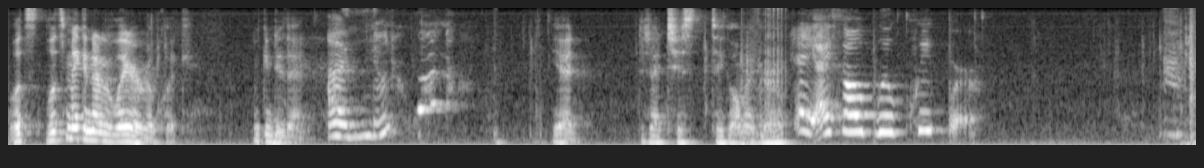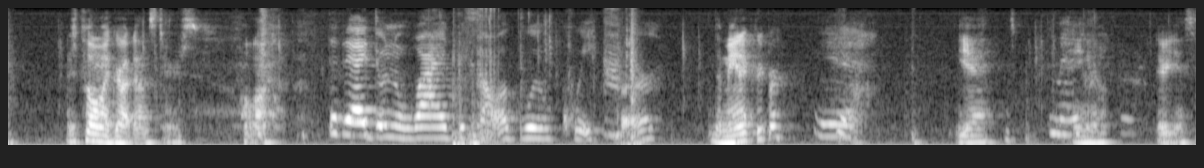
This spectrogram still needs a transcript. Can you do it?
Let's, let's make another layer real quick. We can do that. Another one? Yeah. Did I just take all my grout? Hey, I saw a blue creeper. I just put all my grout downstairs. Hold on. Today I don't know why I just saw a blue creeper. The mana creeper? Yeah. Yeah, he's hanging out. There he is.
